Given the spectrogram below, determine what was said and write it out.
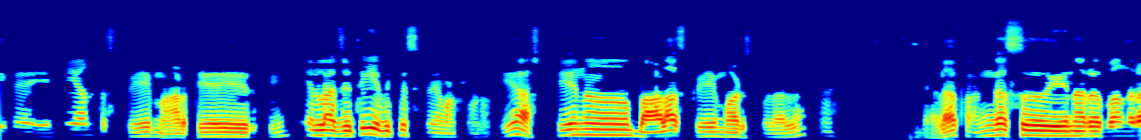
ಈಗ ಎಣ್ಣೆ ಅಂತ ಸ್ಪ್ರೇ ಮಾಡ್ತೇ ಇರ್ತೀವಿ. ಎಲ್ಲಾ ಜೊತೆಗೆ ಇದಕ್ಕೆ ಸ್ಪ್ರೇ ಮಾಡ್ಕೊಂಡು ಏ ಅಷ್ಟೇನು ಬಹಳ ಸ್ಪ್ರೇ ಮಾಡಿಸ್ಕೊಳಲ್ಲ. ಎಲ್ಲ ಫಂಗಸ್ ಏನಾರ ಬಂದ್ರ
